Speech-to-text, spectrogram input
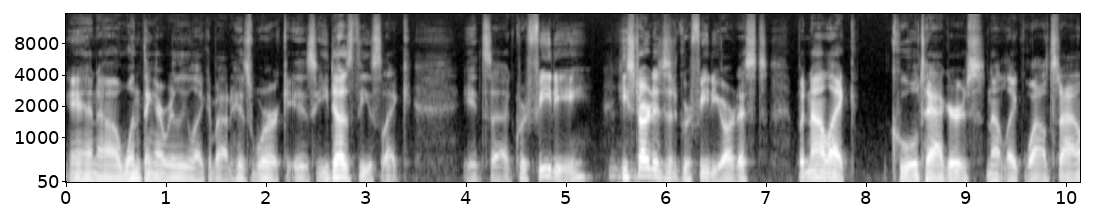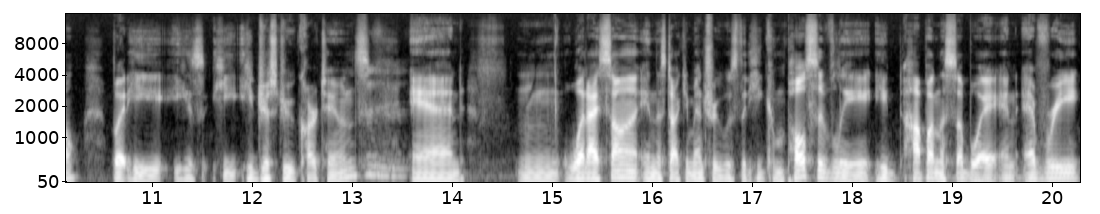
and uh, one thing I really like about his work is he does these like, it's uh, graffiti. He started as a graffiti artist, but not like cool taggers, not like wild style, but he he's he he just drew cartoons, and Mm, what I saw in this documentary was that he compulsively he'd hop on the subway and every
